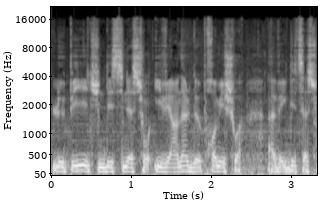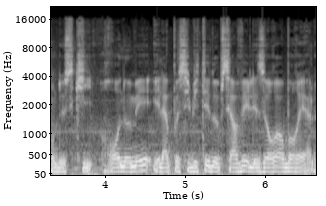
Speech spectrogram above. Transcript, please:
Le pays est une destination hivernale de premier choix, avec des stations de ski renommées et la possibilité d'observer les aurores boréales.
